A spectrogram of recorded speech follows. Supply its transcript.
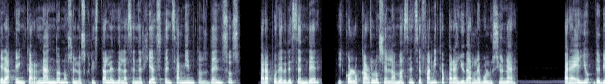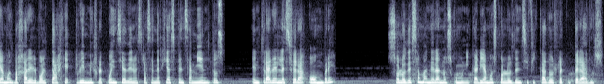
era encarnándonos en los cristales de las energías pensamientos densos para poder descender y colocarlos en la masa encefálica para ayudarla a evolucionar. Para ello debíamos bajar el voltaje, ritmo y frecuencia de nuestras energías pensamientos, entrar en la esfera hombre. Solo de esa manera nos comunicaríamos con los densificados recuperados.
